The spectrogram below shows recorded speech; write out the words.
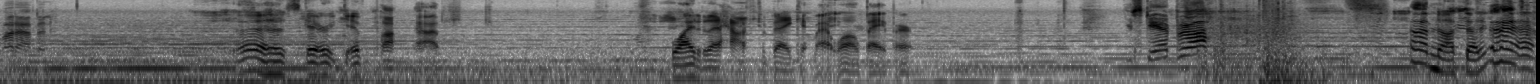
What happened? Ah, scary gift pop up. Why did I have to make it my wallpaper? You scared, bruh? I'm not that. Ah.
